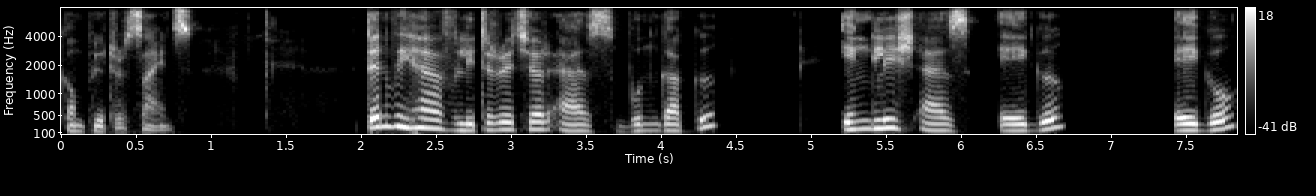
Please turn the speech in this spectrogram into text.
computer science. Then we have literature as Bungaku, English as Eigo, Eigo,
